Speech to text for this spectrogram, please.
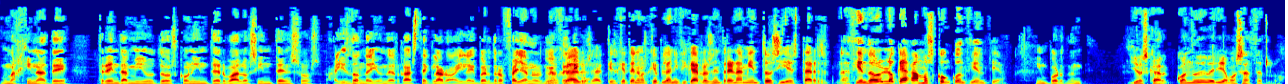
imagínate, 30 minutos con intervalos intensos, ahí es donde hay un desgaste. Claro, ahí la hipertrofia ya no es mi No, objetivo. claro, o sea, que es que tenemos que planificar los entrenamientos y estar haciendo lo que hagamos con conciencia. Importante. Y Oscar, ¿cuándo deberíamos hacerlo?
